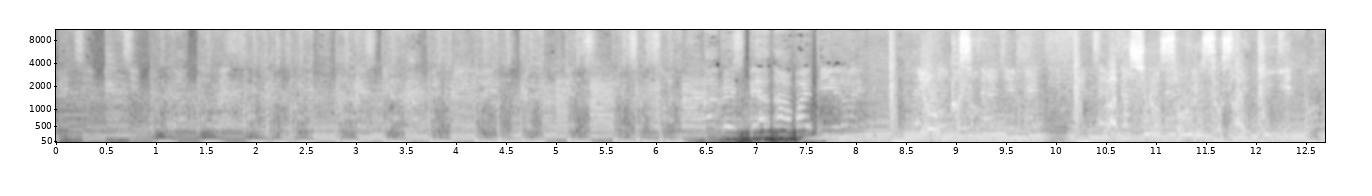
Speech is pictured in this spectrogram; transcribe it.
ようこそ。私のソウルソサエティへ。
